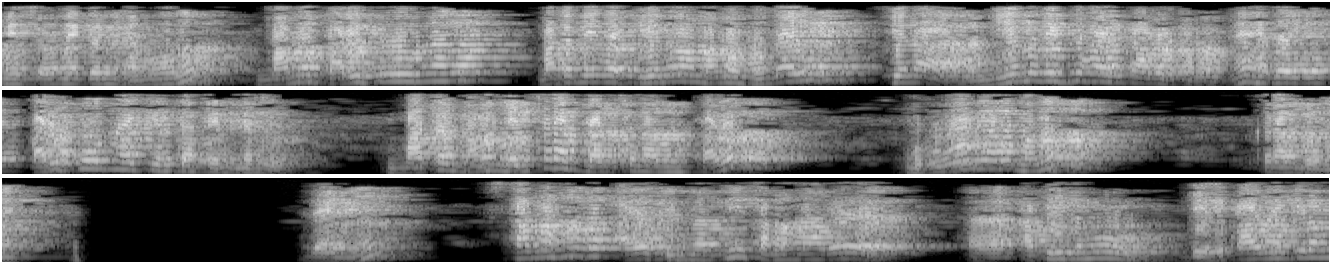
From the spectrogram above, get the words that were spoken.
මේ ශ්‍රවණය කරන හැමෝම මම පරිපූර්ණයි මට මේවා තියෙනවා මම හොඳයි කියලා නියම විග්‍රහයකට ආවට කමක් නැහැ. හැබැයි පරිපූර්ණයි කියන තැනට එන්නේ නැතුව මට මම මෙච්චරක් දක්ෂ නම් තව බොහෝමයක් මම කරන්න ඕනේ දැන් සමහර අය පින්වත්නි සමහර අපි හිතමු දේශපාලනය කියලාම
